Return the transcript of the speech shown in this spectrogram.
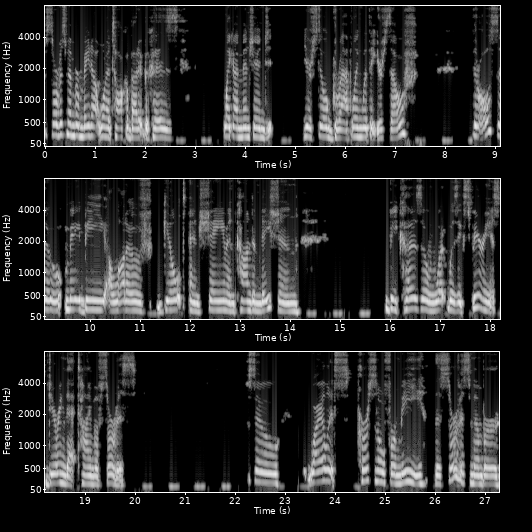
service member may not want to talk about it because, like I mentioned, you're still grappling with it yourself. There also may be a lot of guilt and shame and condemnation because of what was experienced during that time of service. So while it's personal for me, the service member,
